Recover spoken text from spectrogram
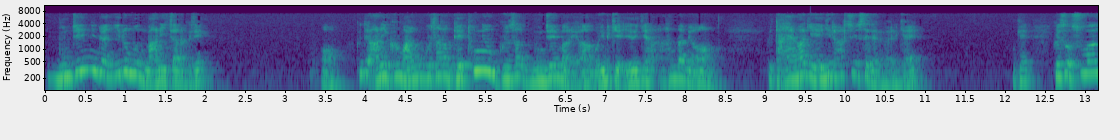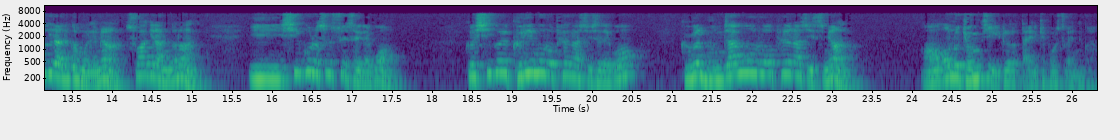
문재인이라는 이름은 많이 있잖아. 그지? 어. 근데 아니 그 말고 그 사람 대통령 그 사람 문재인 말이야. 뭐 이렇게 얘기한다면 그 다양하게 얘기를 할 수 있어야 되는 거야 이렇게. 오케이? 그래서 수학이라는 건 뭐냐면 수학이라는 거는 이 식으로 쓸 수 있어야 되고 그 식을 그림으로 표현할 수 있어야 되고 그걸 문장으로 표현할 수 있으면 어, 느 경지에 이르렀다 이렇게 볼 수가 있는 거야.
